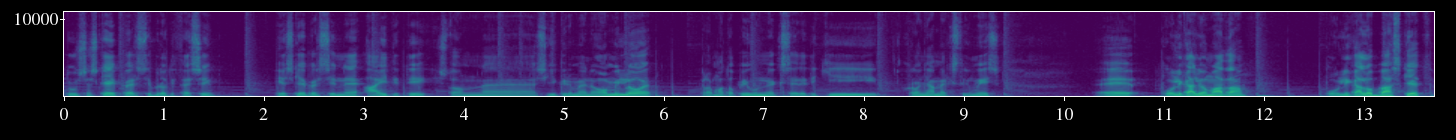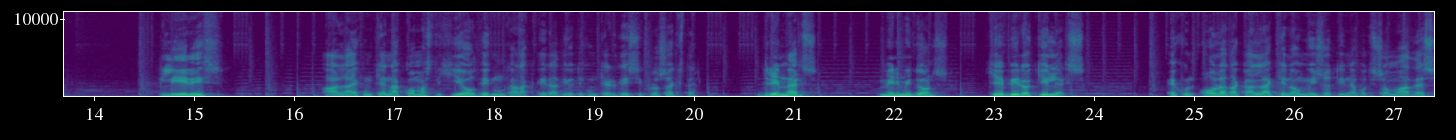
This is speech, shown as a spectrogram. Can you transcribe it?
τους Escapers στην πρώτη θέση. Οι Escapers είναι αίτητοι στον ε, συγκεκριμένο όμιλο. Πραγματοποιούν εξαιρετική χρονιά μέχρι στιγμής. Ε, πολύ καλή ομάδα. Πολύ καλό μπάσκετ. Πλήρης. Αλλά έχουν και ένα ακόμα στοιχείο. Δείχνουν χαρακτήρα διότι έχουν κερδίσει. Προσέξτε. Dreamers, Myrmidons και Bureau Killers έχουν όλα τα καλά και νομίζω ότι είναι από τις ομάδες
